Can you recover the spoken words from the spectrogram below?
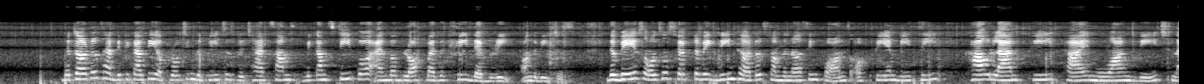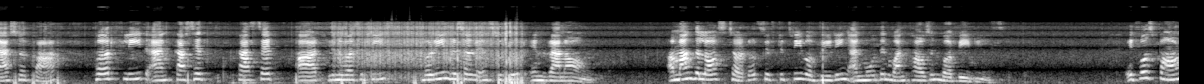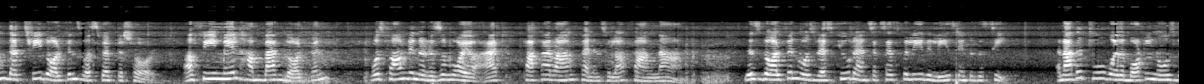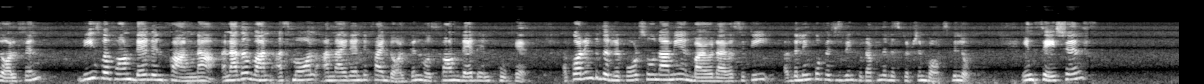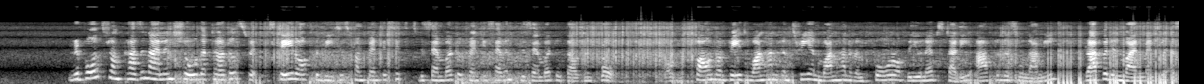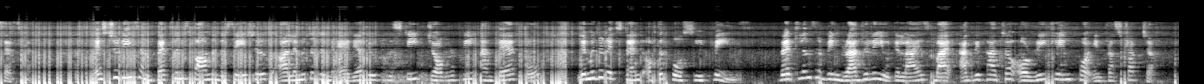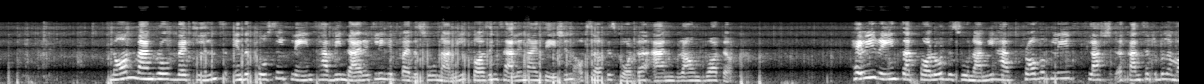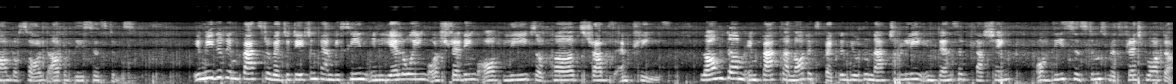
The turtles had difficulty approaching the beaches which had some become steeper and were blocked by the tree debris on the beaches. The waves also swept away green turtles from the nursing ponds of PMBC, Khao Lam Phi Thai Muang Beach National Park, Third Fleet and Kaset, Kaset Art University's Marine Research Institute in Ranong. Among the lost turtles, 53 were breeding and more than 1,000 were babies. It was found that three dolphins were swept ashore. A female humpback dolphin was found in a reservoir at Pakarang Peninsula, Phang Nga. This dolphin was rescued and successfully released into the sea. Another two were the bottlenose dolphin. These were found dead in Phang Nga. Another one, a small unidentified dolphin, was found dead in Phuket. According to the report, Tsunami and Biodiversity, uh, the link of which has been put up in the description box below. In Seychelles, Reports from Cousin Island show that turtles stayed off the beaches from 26 December to 27 December 2004, uh, found on page 103 and 104 of the UNEP study after the tsunami rapid environmental assessment. Estuaries and wetlands found in the Seychelles are limited in area due to the steep geography and therefore limited extent of the coastal plains. Wetlands have been gradually utilized by agriculture or reclaimed for infrastructure. Non-mangrove wetlands in the coastal plains have been directly hit by the tsunami, causing salinization of surface water and groundwater. Heavy rains that followed the tsunami have probably flushed a considerable amount of salt out of these systems. Immediate impacts to vegetation can be seen in yellowing or shredding of leaves of herbs, shrubs and trees. Long-term impacts are not expected due to naturally intensive flushing of these systems with fresh water.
